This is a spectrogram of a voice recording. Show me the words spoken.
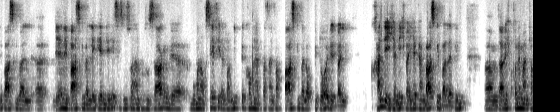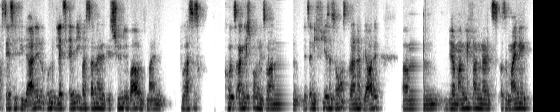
eine Basketball, äh, der eine Basketball-Legende ist, das muss man einfach so sagen, der, wo man auch sehr viel einfach mitbekommen hat, was einfach Basketball auch bedeutet, weil kannte ich ja nicht, weil ich ja kein Basketballer bin. Ähm, dadurch konnte man einfach sehr, sehr viel lernen und letztendlich, was dann halt das Schöne war, und ich meine, du hast es kurz angesprochen, es waren letztendlich vier Saisons, dreieinhalb Jahre. Ähm, wir haben angefangen als, also meine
